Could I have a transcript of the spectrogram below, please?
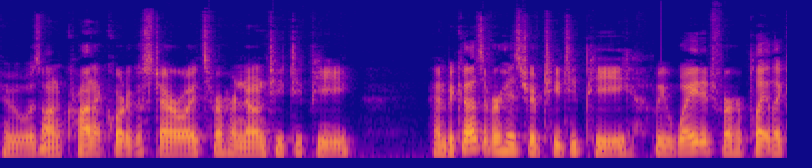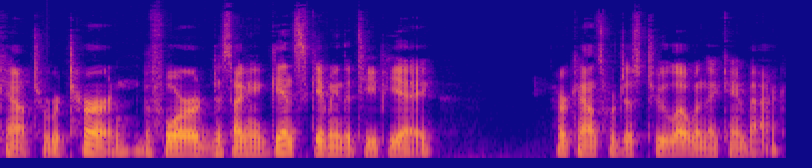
who was on chronic corticosteroids for her known TTP, and because of her history of TTP, we waited for her platelet count to return before deciding against giving the TPA. Her counts were just too low when they came back.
